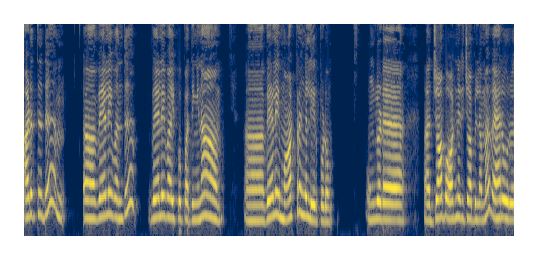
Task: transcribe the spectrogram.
அடுத்தது வேலை வந்து வேலை வாய்ப்பு பார்த்தீங்கன்னா வேலை மாற்றங்கள் ஏற்படும். உங்களோட ஜாப் ஆர்டினரி ஜாப் இல்லாமல் வேற ஒரு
